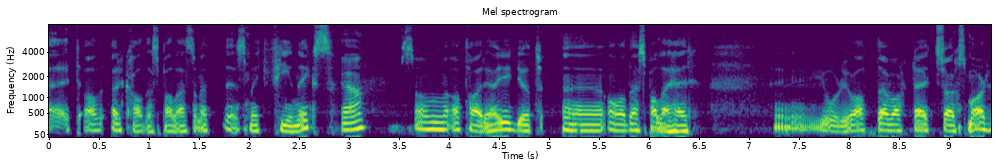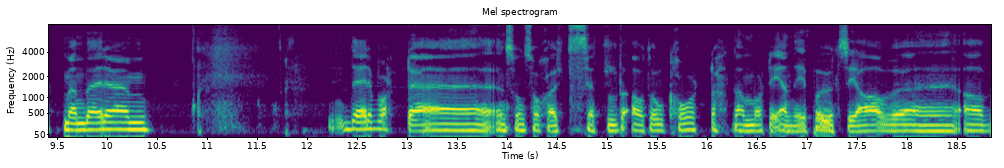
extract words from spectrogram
et arkadespill som het som het Phoenix, Ja. Som Atari har gitt ut, eh, og det spillet her, eh, gjorde jo at det ble et søksmål. Men der eh, Der ble det en sånn såkalt settled out of court. De ble enige på utsida av, av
